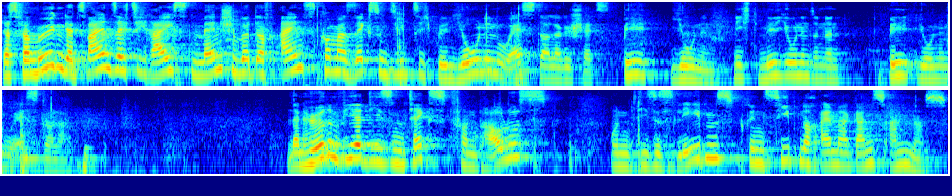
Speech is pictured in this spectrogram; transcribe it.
Das Vermögen der 62 reichsten Menschen wird auf 1,76 Billionen US-Dollar geschätzt. Billionen, nicht Millionen, sondern Billionen US-Dollar. Und dann hören wir diesen Text von Paulus und dieses Lebensprinzip noch einmal ganz anders.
